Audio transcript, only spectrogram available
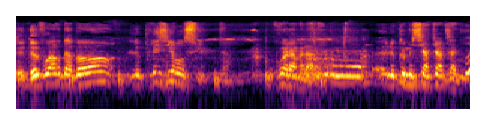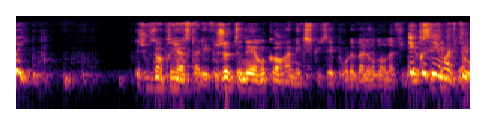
Le devoir d'abord, le plaisir ensuite. Voilà, madame. Euh, Le commissaire Terzani. Oui. Je vous en prie, installez-vous. Je tenais encore à m'excuser pour le ballon dans la figure. Écoutez-moi bien.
